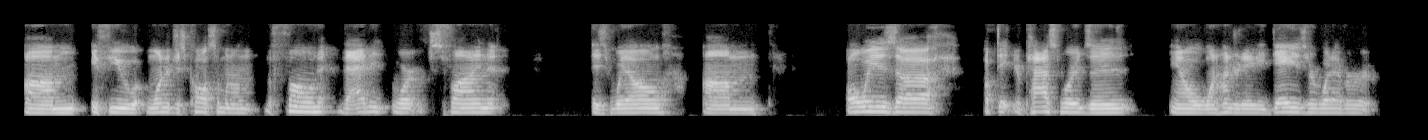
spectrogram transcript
Um, if you want to just call someone on the phone, that works fine as well. Um, always uh, update your passwords, uh, you know, 180 days or whatever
